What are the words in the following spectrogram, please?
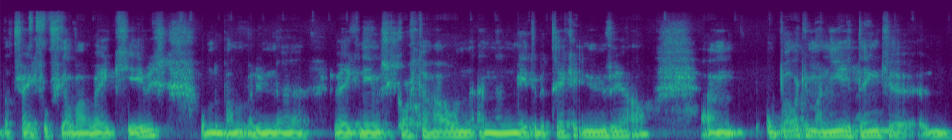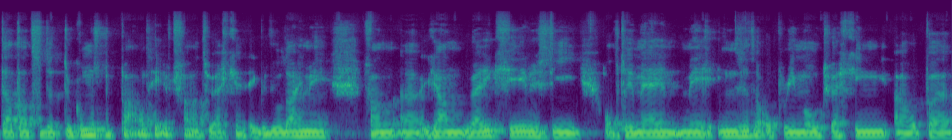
dat vergt ook veel van werkgevers om de band met hun werknemers kort te houden en, mee te betrekken in hun verhaal. Um, op welke manier denk je dat dat de toekomst bepaald heeft van het werken? Ik bedoel daarmee van gaan werkgevers die op termijn meer inzetten op remote werking, eh, op, uh,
